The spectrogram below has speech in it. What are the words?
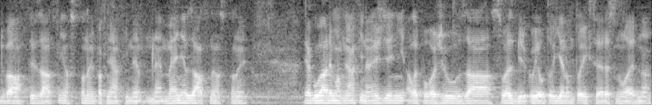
dva ty vzácné Astony, pak nějaký ne, ne, méně vzácné Astony. Jaguary mám nějaký naježdění, ale považuji za svoje sbírkové auto jenom to XRS 01.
